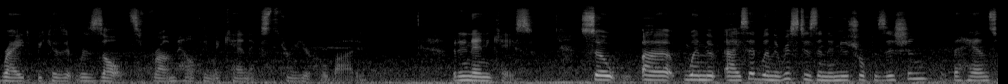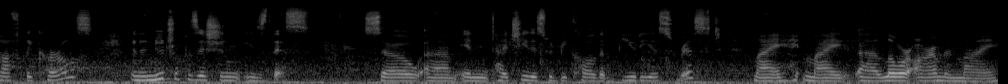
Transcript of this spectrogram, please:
right because it results from healthy mechanics through your whole body but in any case so uh, when the, I said when the wrist is in a neutral position, the hand softly curls. And a neutral position is this. So um, in Tai Chi, this would be called a beauteous wrist. My, my uh, lower arm and my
